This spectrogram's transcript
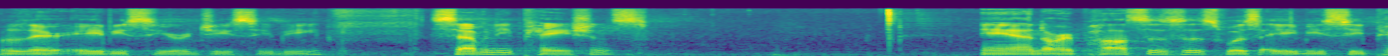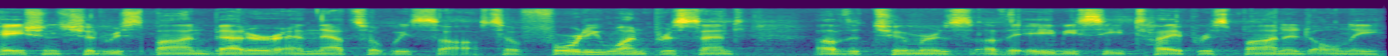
whether they're ABC or GCB. 70 patients. And our hypothesis was ABC patients should respond better, and that's what we saw. So 41% of the tumors of the ABC type responded, only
